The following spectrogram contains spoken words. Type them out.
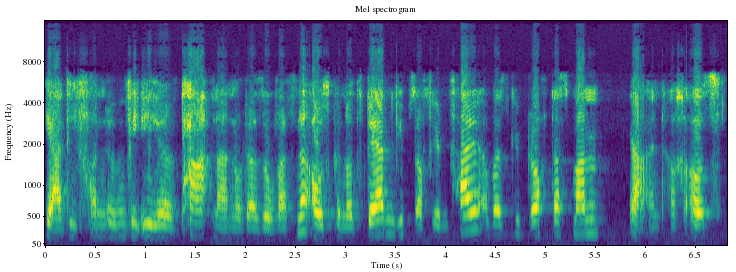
ja, die von irgendwie Ehepartnern oder sowas ne, ausgenutzt werden, gibt's auf jeden Fall, aber es gibt auch, dass man ja einfach aus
